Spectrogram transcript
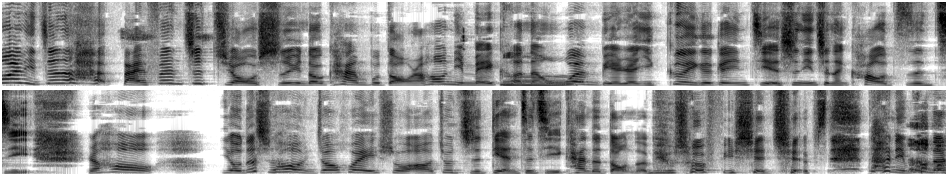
为你真的很百分之九十你都看不懂，然后你没可能问别人一个一个跟你解释，你只能靠自己。然后有的时候你就会说哦，就只点自己看得懂的，比如说 fish and chips，但你不能，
